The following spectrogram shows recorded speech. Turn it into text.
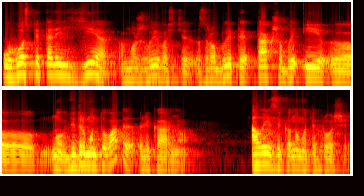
У госпіталі є можливості зробити так, щоб і е, ну, відремонтувати лікарню, але й зекономити гроші.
